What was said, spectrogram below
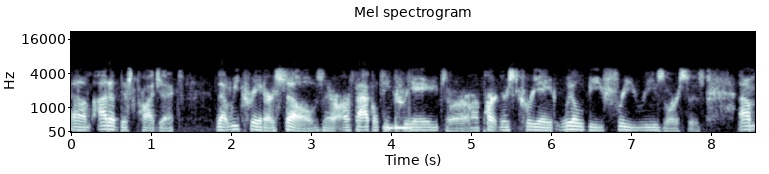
um, out of this project that we create ourselves, or our faculty mm -hmm. create, or our partners create, will be free resources. Um,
